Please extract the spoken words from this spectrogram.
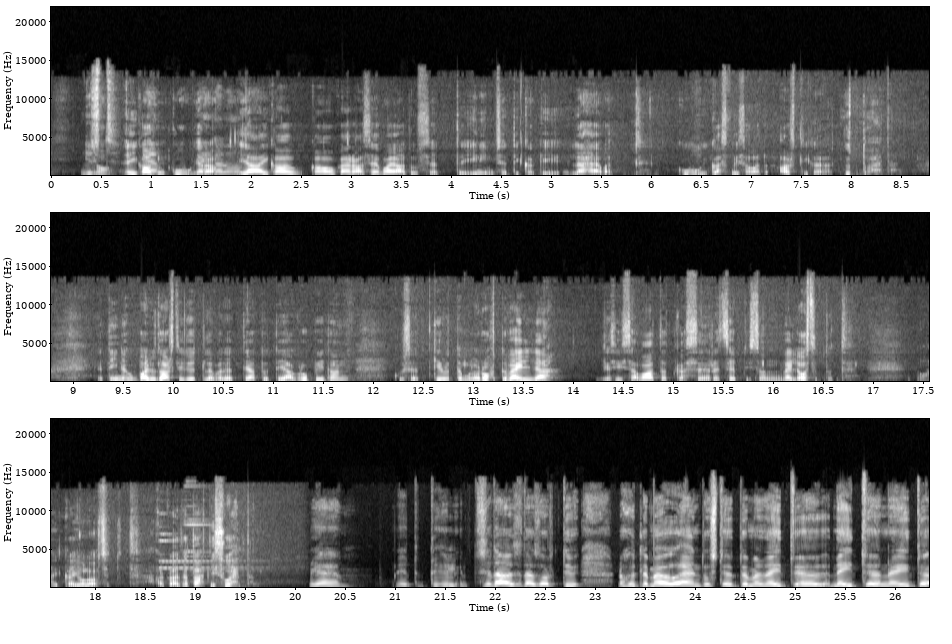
no ei kadunud kuhugi ära ei ja ei kao, kao ka ära see vajadus, et inimesed ikkagi lähevad kuhugi, kasvõi saavad arstiga juttu ajada. et nii nagu paljud arstid ütlevad, et teatud eagrupid on, kus, et kirjuta mulle rohtu välja ja siis sa vaatad, kas see retseptis on välja ostetud. noh, ikka ei ole ostetud, aga ta tahtis suhelda ja, ja et tegelikult seda, sedasorti noh, ütleme õendust ja ütleme neid, neid, neid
